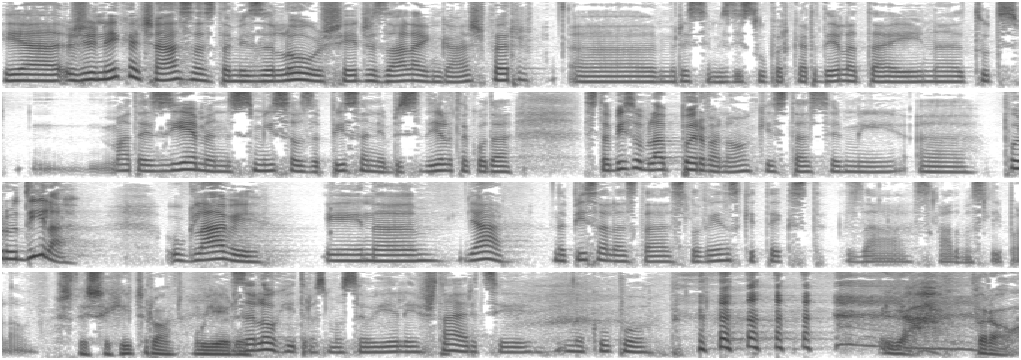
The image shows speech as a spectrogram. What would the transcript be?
Ja, že nekaj časa sta mi zelo všeč Zala in Gašper. Um, res se mi zdi super, kar delata in uh, tudi imata izjemen smisel za pisanje besedil, tako da sta v bistvu bila prva, no, ki sta se mi uh, porodila v glavi. In uh, ja, napisala sta slovenski tekst za skladbo Slipalov. Ste se hitro ujeli? Zelo hitro smo se ujeli, štajerci na kupu. Ja, prav. Uh,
